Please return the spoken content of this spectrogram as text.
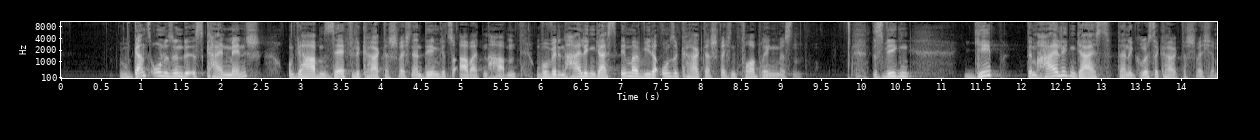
ganz ohne Sünde ist kein Mensch. Und wir haben sehr viele Charakterschwächen, an denen wir zu arbeiten haben und wo wir den Heiligen Geist immer wieder unsere Charakterschwächen vorbringen müssen. Deswegen gib dem Heiligen Geist deine größte Charakterschwäche.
